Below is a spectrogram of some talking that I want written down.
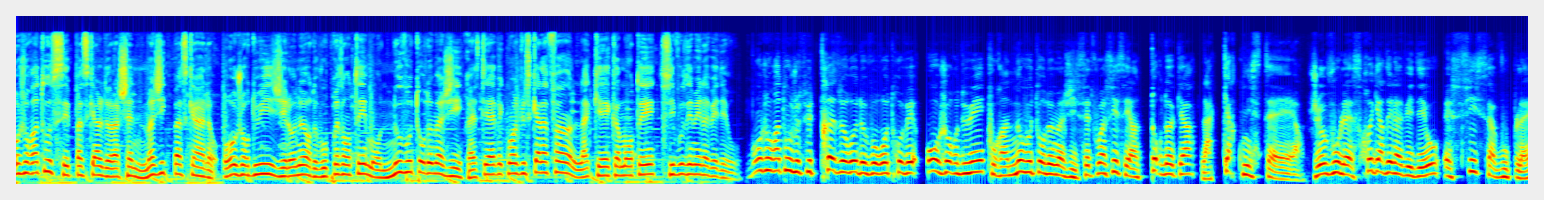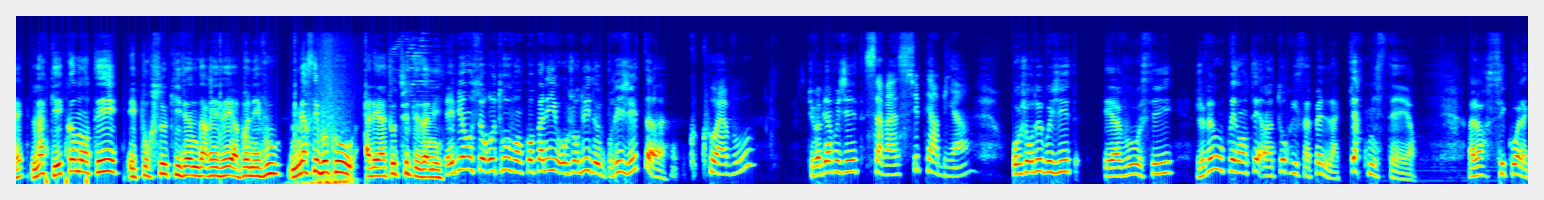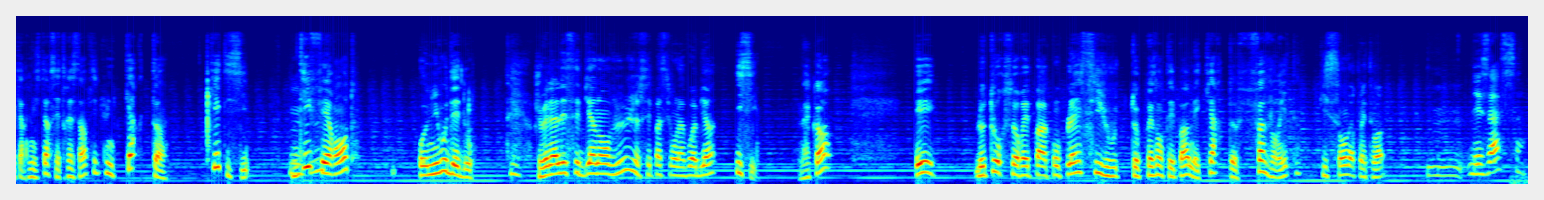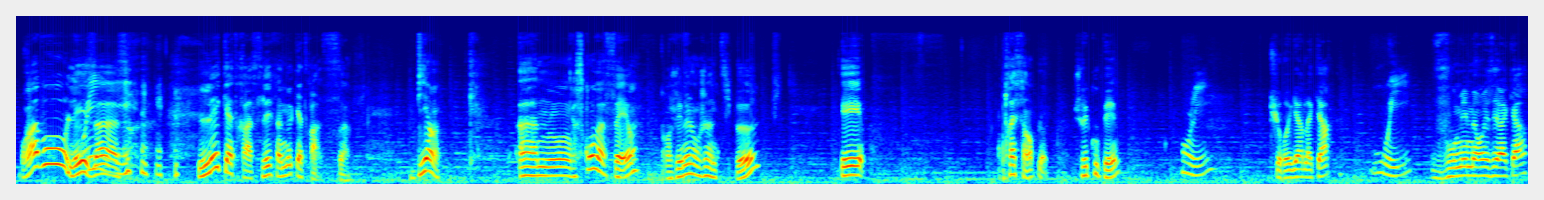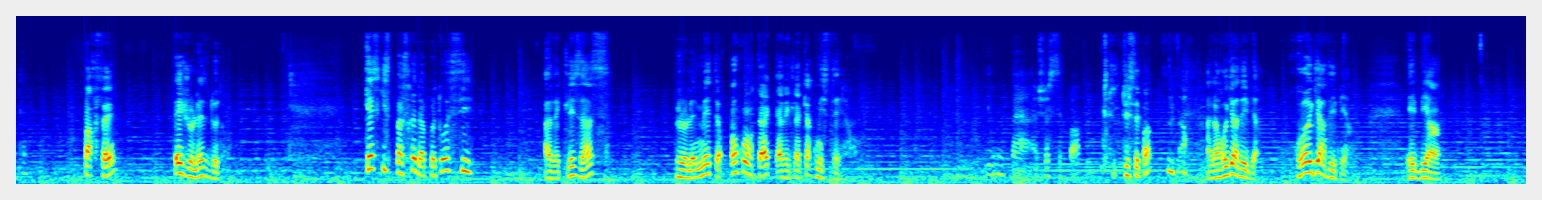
Bonjour à tous, c'est Pascal de la chaîne Magique Pascal. Aujourd'hui, j'ai l'honneur de vous présenter mon nouveau tour de magie. Restez avec moi jusqu'à la fin, likez et commentez si vous aimez la vidéo. Bonjour à tous, je suis très heureux de vous retrouver aujourd'hui pour un nouveau tour de magie. Cette fois-ci, c'est un tour de carte, la carte mystère. Je vous laisse regarder la vidéo et si ça vous plaît, likez, commentez et pour ceux qui viennent d'arriver, abonnez-vous. Merci beaucoup. Allez, à tout de suite les amis. Eh bien, on se retrouve en compagnie aujourd'hui de Brigitte. Coucou à vous, Tu vas bien Brigitte? Ça va super bien. Aujourd'hui, Brigitte, et à vous aussi, je vais vous présenter un tour qui s'appelle la carte mystère. Alors, c'est quoi la carte mystère? C'est très simple, c'est une carte qui est ici, Mhm. différente au niveau des dos. Mhm. Je vais la laisser bien en vue, je ne sais pas si on la voit bien, ici. D'accord? Et le tour serait pas complet si je ne te présentais pas mes cartes favorites, qui sont, d'après toi, Les As Bravo, les Oui. as Les quatre as, les fameux quatre as. Bien. Euh, ce qu'on va faire, alors je vais mélanger un petit peu. Et très simple, je vais couper. Oui, Tu regardes la carte, oui. vous mémorisez la carte. Parfait. Et je laisse dedans. Qu'est-ce qui se passerait d'après toi si, avec les as, je les mettais en contact avec la carte mystère Ben, je sais pas. Tu, tu sais pas Non. Alors regardez bien, regardez bien. Eh bien,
